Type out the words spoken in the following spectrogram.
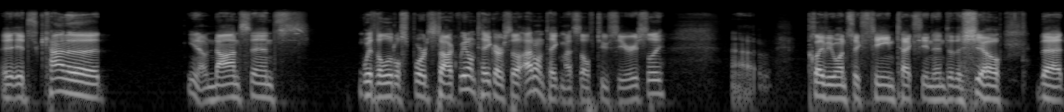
It's kind of you know nonsense with a little sports talk. We don't take ourselves. I don't take myself too seriously. Uh, Clavy one sixteen texting into the show that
